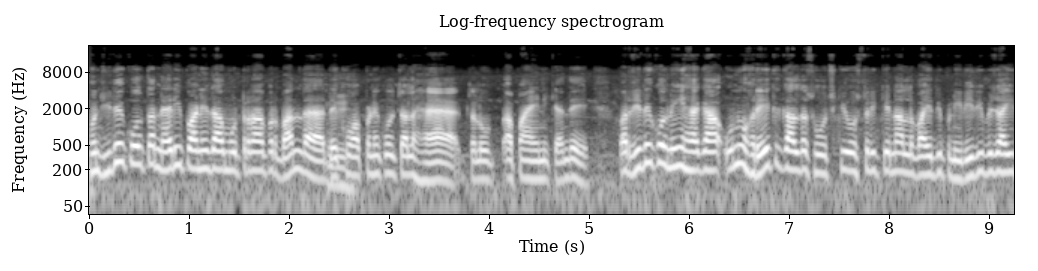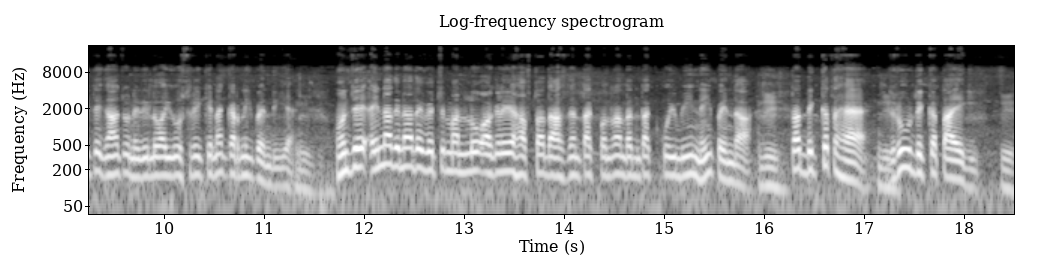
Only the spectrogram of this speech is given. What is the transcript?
ਹੁਣ ਜਿਹਦੇ ਕੋਲ ਤਾਂ ਨਹਿਰੀ ਪਾਣੀ ਦਾ ਮੋਟਰਾਂ ਦਾ ਪ੍ਰਬੰਧ ਹੈ ਦੇਖੋ। ਆਪਣੇ ਕੋਲ ਚੱਲ ਹੈ ਚਲੋ ਆਪਾਂ ਐ ਨਹੀਂ ਕਹਿੰਦੇ ਪਰ ਜਿਹਦੇ ਕੋਲ ਨਹੀਂ ਹੈਗਾ ਉਹਨੂੰ ਹਰੇਕ ਗੱਲ ਦਾ ਸੋਚ ਕੇ ਉਸ ਤਰੀਕੇ ਨਾਲ ਲਵਾਈ ਦੀ ਪਨੀਰੀ ਦੀ ਬਜਾਈ ਤੇ ਗਾਂ ਝੋਨੇ ਦੀ ਲਵਾਈ ਉਸ ਤਰੀਕੇ ਨਾਲ ਕਰਨੀ ਪੈਂਦੀ ਹੈ। ਹੁਣ ਜੇ ਇਹਨਾਂ ਦਿਨਾਂ ਦੇ ਵਿੱਚ ਮੰਨ ਲਓ ਅਗਲੇ ਹਫਤਾ 10 ਦਿਨ ਤੱਕ 15 ਦਿਨ ਤੱਕ ਕੋਈ ਮੀਂਹ ਨਹੀਂ ਪੈਂਦਾ ਤਾਂ ਦਿੱਕਤ ਹੈ। ਜ਼ਰੂਰ ਦਿੱਕਤ ਆਏਗੀ। ਜੀ।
